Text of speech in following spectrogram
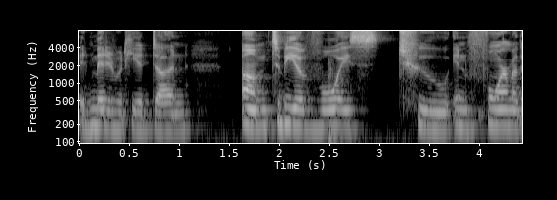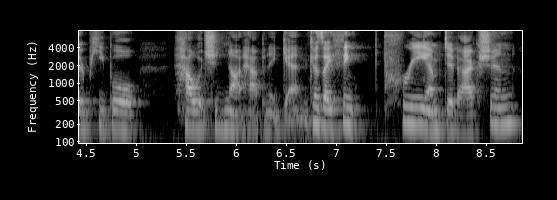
admitted what he had done, um, to be a voice to inform other people how it should not happen again. Because I think preemptive action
